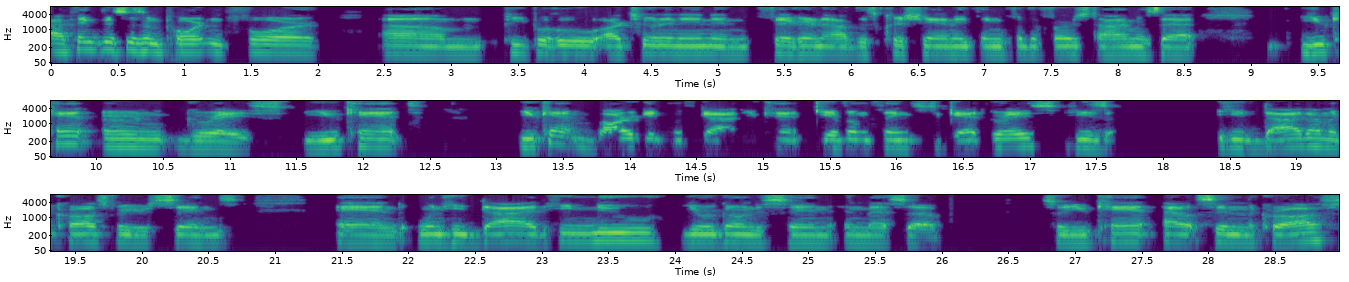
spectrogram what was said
I think this is important for um, people who are tuning in and figuring out this Christianity thing for the first time is that you can't earn grace. You can't you can't bargain with God. You can't give him things to get grace. He's he died on the cross for your sins and when he died, he knew you were going to sin and mess up. So you can't out sin the cross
